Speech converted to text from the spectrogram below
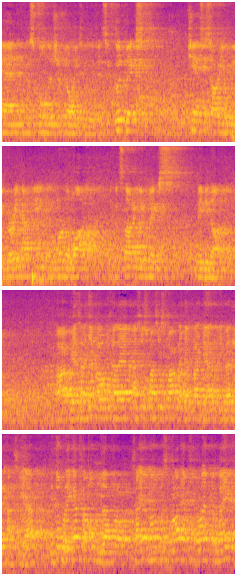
and the school that you're going to. If it's a good mix, chances are you'll be very happy and learn a lot. If it's not a good mix, maybe not. Uh, biasanya kalau misalnya siswa-siswa pelajar-pelajar tinggal dari Asia itu mereka selalu bilang kalau saya mau ke sekolah yang sekolah yang terbaik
